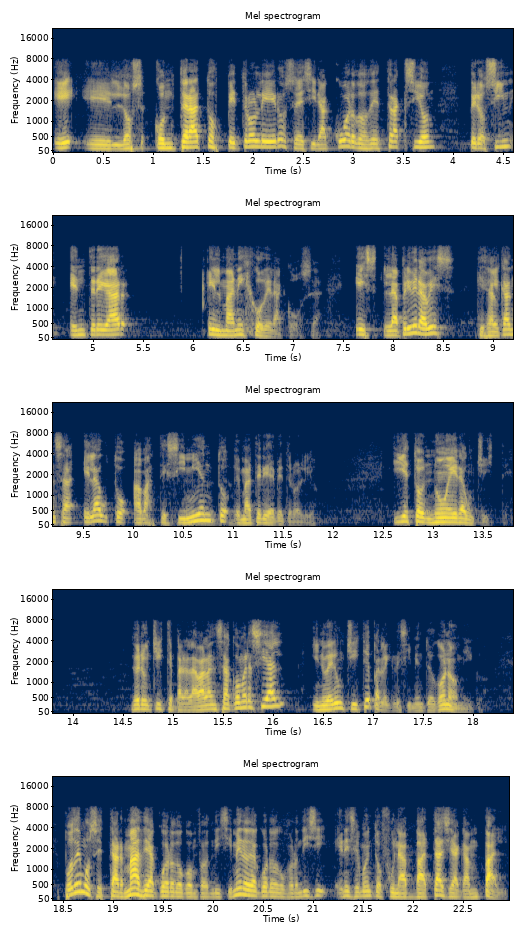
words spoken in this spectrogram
eh, eh, los contratos petroleros, es decir, acuerdos de extracción, pero sin entregar el manejo de la cosa. Es la primera vez que se alcanza el autoabastecimiento en materia de petróleo. Y esto no era un chiste. No era un chiste para la balanza comercial y no era un chiste para el crecimiento económico. Podemos estar más de acuerdo con Frondizi, menos de acuerdo con Frondizi. En ese momento fue una batalla campal.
